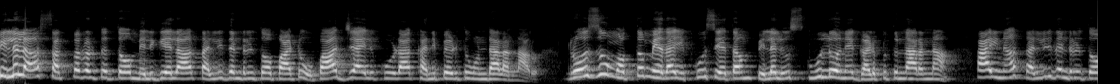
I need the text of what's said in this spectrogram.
పిల్లల సత్ప్రవర్తనతో మెలిగేలా తల్లిదండ్రులతో పాటు ఉపాధ్యాయులు కూడా కనిపెడుతూ ఉండాలన్నారు. రోజు మొత్తం మీద ఎక్కువ శాతం పిల్లలు స్కూల్లోనే గడుపుతున్నారన్న ఆయన తల్లిదండ్రులతో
